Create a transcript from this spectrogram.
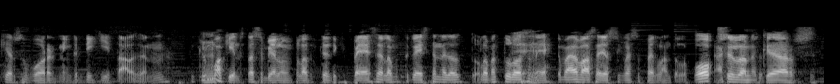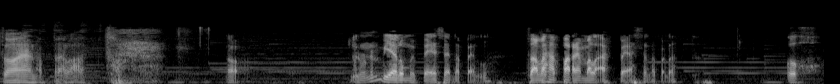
Gears of War niinkö digitaalisen, niin kyllä Mm. mua kiinnostaisi mieluummin pelata tietenkin PCllä, mutta kun ei sitten näitä ole olevan tulossa, Ei. niin ehkä mä vaan se jossakin vaiheessa pelaan tuolla. Boksilla ne Gearsit on aina pelattu. Kyllä ne mieluummin PCllä pelaa. Saa vähän paremmalla FPSllä pelattua. Oh.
